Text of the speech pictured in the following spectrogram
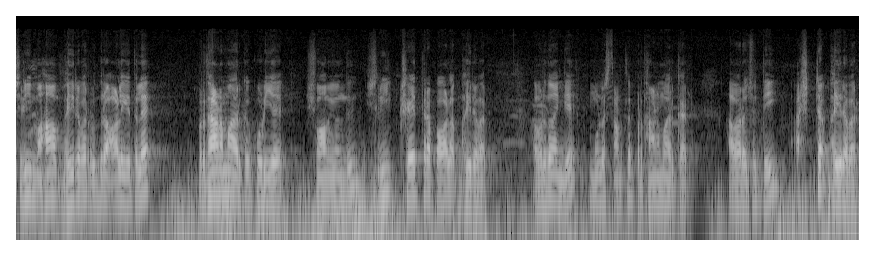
ஸ்ரீ மகா பைரவர் ருத்ர ஆலயத்தில் பிரதானமாக இருக்கக்கூடிய சுவாமி வந்து ஸ்ரீ க்ஷேத்திரபால பைரவர். அவர் தான் இங்கே மூலஸ்தானத்தில் பிரதானமாக இருக்கார். அவரை சுற்றி அஷ்ட பைரவர்.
